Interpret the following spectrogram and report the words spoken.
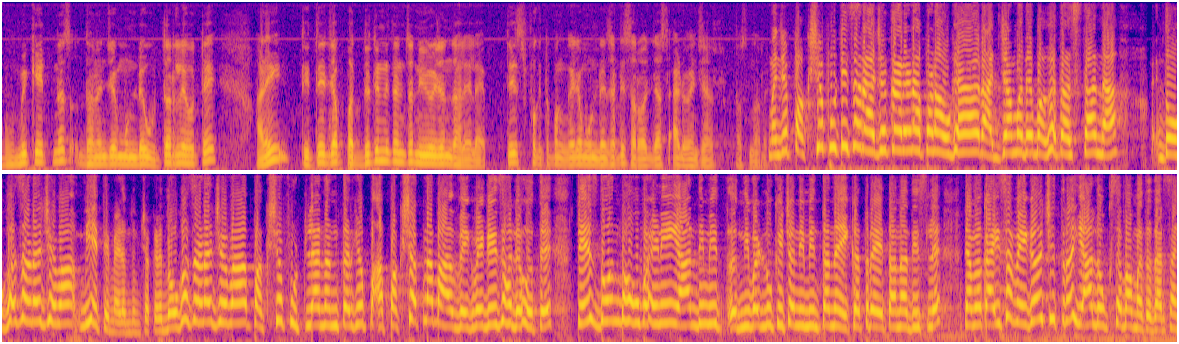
भूमिकेतनंच धनंजय मुंडे उतरले होते आणि तिथे ज्या पद्धतीने त्यांचं नियोजन झालेलं आहे तेच फक्त पंकजा मुंडेंसाठी सर्वात जास्त ऍडव्हेंचर असणार आहे. म्हणजे पक्षफुटीचं राजकारण आपण अवघ्या राज्यामध्ये बघत असताना दोघं जण जेव्हा मी येते मॅडम तुमच्याकडे दोघं जण जेव्हा पक्ष फुटल्यानंतर किंवा पक्षात वेगवेगळे झाले होते तेच दोन भाऊ बहिणी या निमित्त निवडणुकीच्या निमित्तानं एकत्र येताना दिसले. त्यामुळे काहीसं वेगळं चित्र या लोकसभा मतदारसंघात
